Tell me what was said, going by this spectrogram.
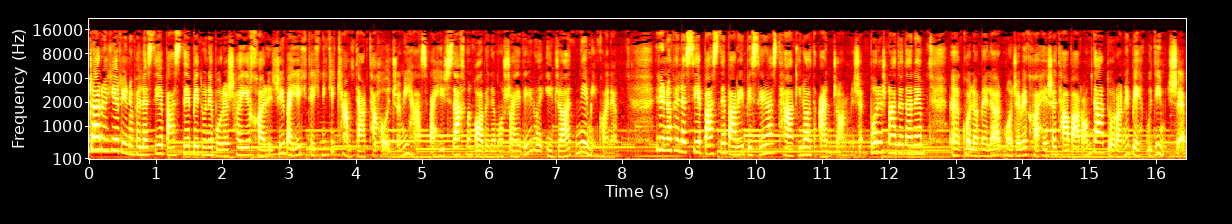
جراحی رینوپلاستی بسته بدون برش های خارجی و یک تکنیک کمتر تهاجمی هست و هیچ زخم قابل مشاهده رو ایجاد نمی‌کنه. رینوپلاستی بسته برای بسیاری از تغییرات انجام میشه. برش ندادن کلوملار موجب کاهش تورم در دوران بهبودی میشه.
